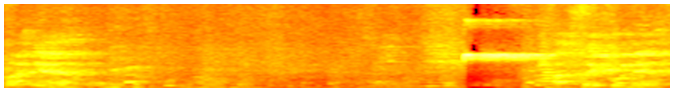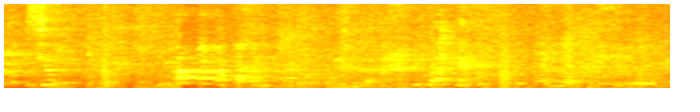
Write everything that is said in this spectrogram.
Внимание. Астой коми.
